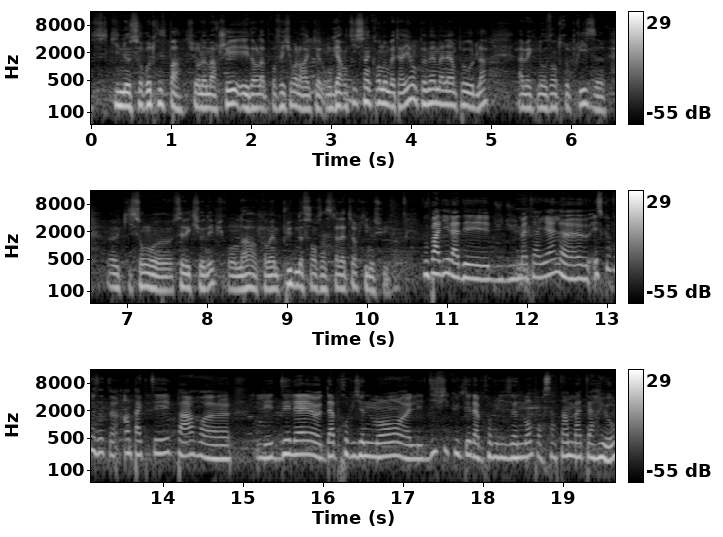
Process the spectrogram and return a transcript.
Ce qui ne se retrouve pas sur le marché et dans la profession à l'heure actuelle. On garantit 5 ans nos matériels, on peut même aller un peu au-delà avec nos entreprises euh, qui sont euh, sélectionnées, puisqu'on a quand même plus de 900 installateurs qui nous suivent. Vous parliez là des, du, du, matériel. Est-ce que vous êtes impacté par les délais d'approvisionnement, les difficultés d'approvisionnement pour certains matériaux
